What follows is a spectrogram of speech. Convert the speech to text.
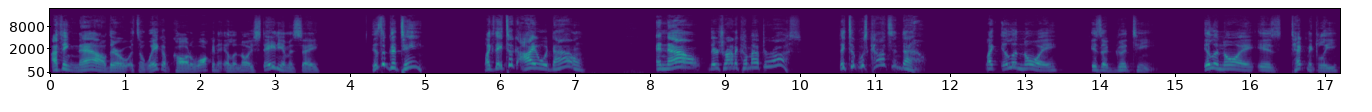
I think now there it's a wake up call to walk into Illinois Stadium and say, "This is a good team." Like they took Iowa down and now they're trying to come after us. They took Wisconsin down. Like Illinois is a good team. Illinois is technically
